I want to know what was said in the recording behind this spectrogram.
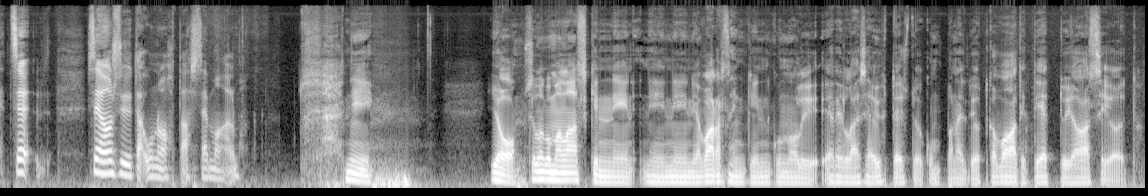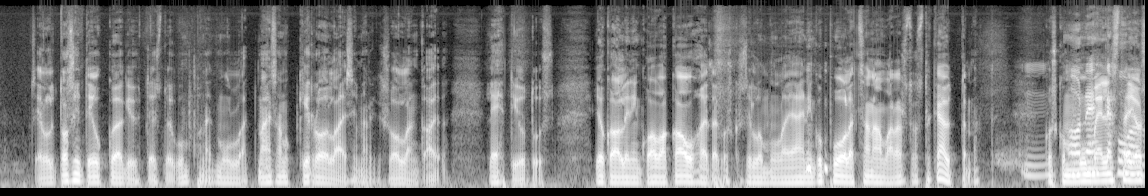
että se, se on syytä unohtaa se maailma? Niin. Joo, silloin kun mä laskin niin, niin, niin ja varsinkin kun oli erilaisia yhteistyökumppaneita, jotka vaati tiettyjä asioita. Siellä oli tosi tiukkojakin yhteistyökumppaneita mulle, että mä en saanut kiroilla esimerkiksi ollenkaan lehtijutuissa, joka oli niin kuin aivan kauheata, koska silloin mulla jäi niin kuin puolet sanavarastosta käyttämättä. Mm. Koska mun mielestä, jos,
